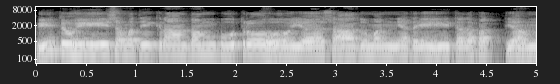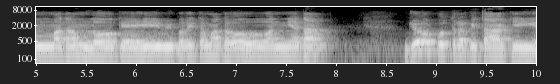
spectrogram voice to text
पीतु ही समतिक्रांतं पुत्रो, य साधु मन्यते तदपत्यम मतम लोके विपरीत मतो अन्यथा। जो पुत्र पिता की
